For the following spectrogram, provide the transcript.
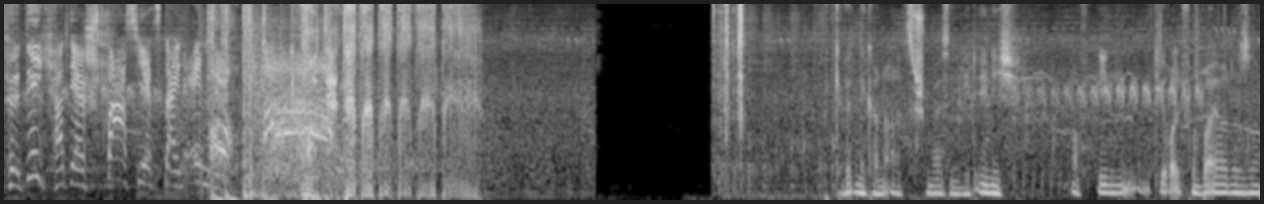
Für dich hat der Spaß jetzt ein Ende. Gewinnt eine Granate zu schmeißen, geht eh nicht. Auf ihn, die rollt vorbei oder so.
